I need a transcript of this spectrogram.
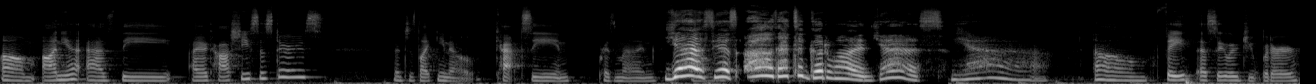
Um, Anya as the Ayakashi sisters, which is like you know Catzy and Prisma and Yes, yes. Oh, that's a good one. Yes. yeah. Um, Faith as Sailor Jupiter.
